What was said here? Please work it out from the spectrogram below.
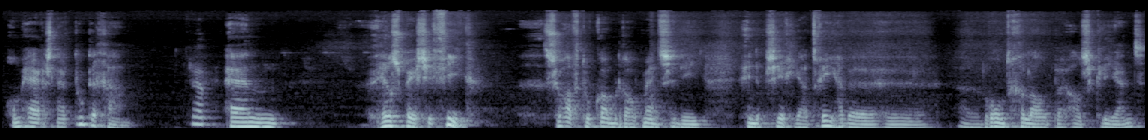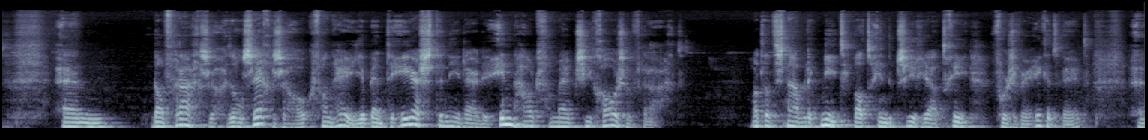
Om ergens naartoe te gaan. Ja. En heel specifiek, zo af en toe komen er ook mensen die in de psychiatrie hebben eh, eh, rondgelopen als cliënt. En dan, vragen ze, dan zeggen ze ook van, hé, hey, je bent de eerste die naar de inhoud van mijn psychose vraagt. Want dat is namelijk niet wat in de psychiatrie, voor zover ik het weet, eh,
